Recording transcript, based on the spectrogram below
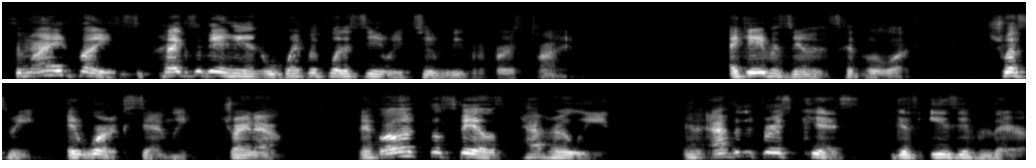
So my advice is to pegs up your hand right before the scenery to meet for the first time. I gave his a skeptical look. Trust me, it works, Stanley. Try it out. And if all else fails, have her lead. And after the first kiss, it gets easier from there.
